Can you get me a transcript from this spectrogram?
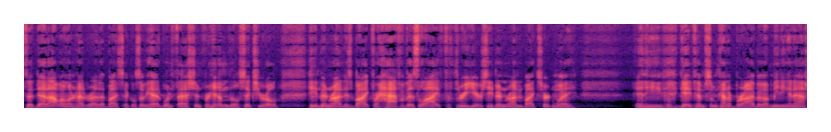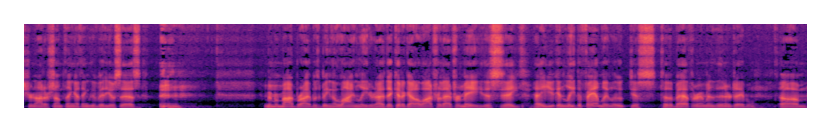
said, Dad, I want to learn how to ride that bicycle. So he had one fashioned for him, the little six year old. He'd been riding his bike for half of his life. For three years, he'd been riding a bike a certain way. And he gave him some kind of bribe about meeting an astronaut or something, I think the video says. Remember, my bribe was being a line leader. They could have got a lot for that for me. Just, hey, hey, you can lead the family, Luke, just to the bathroom and the dinner table. Um,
